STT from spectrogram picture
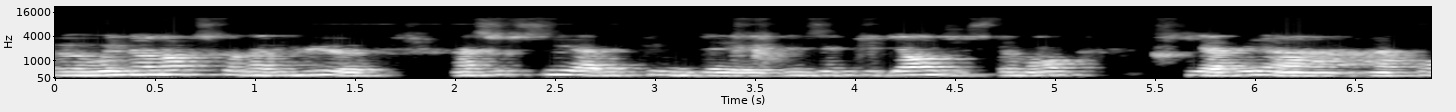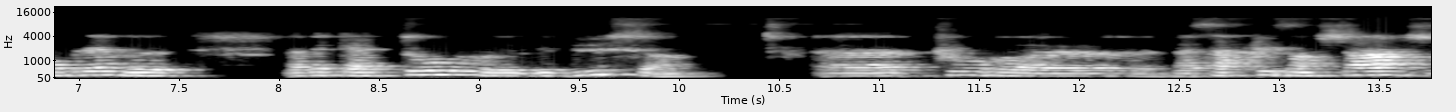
Euh, Oui, non, non, parce qu'on avait eu euh, un souci avec une des, étudiantes, justement, qui avait un, problème avec un taux de bus pour bah, sa prise en charge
